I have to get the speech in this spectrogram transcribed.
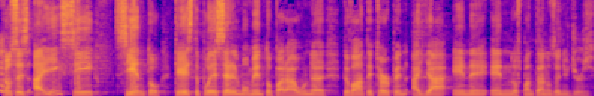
Entonces ahí sí siento que este puede ser el momento para una Devante Turpin allá en, eh, en los pantanos de New Jersey.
